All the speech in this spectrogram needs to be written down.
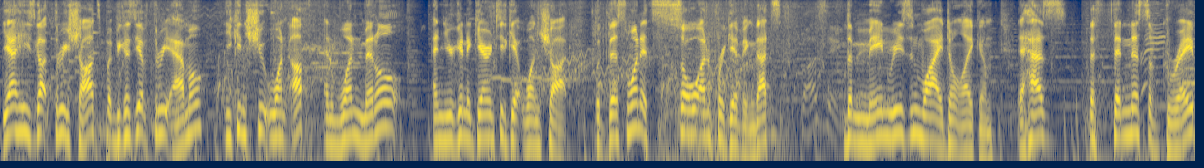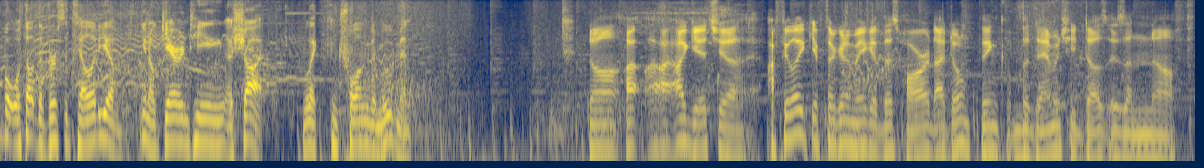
yeah, he's got three shots, but because you have three ammo, you can shoot one up and one middle, and you're gonna guarantee to get one shot. With this one, it's so unforgiving. That's the main reason why I don't like him. It has the thinness of Gray, but without the versatility of you know guaranteeing a shot, like controlling their movement. No, I, I I get you. I feel like if they're gonna make it this hard, I don't think the damage he does is enough.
